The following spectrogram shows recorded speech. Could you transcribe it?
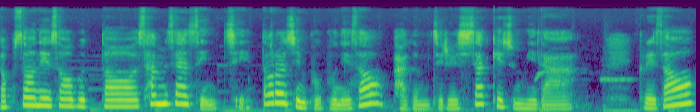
옆선에서부터 3, 4cm 떨어진 부분에서 박음질을 시작해 줍니다. 그래서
